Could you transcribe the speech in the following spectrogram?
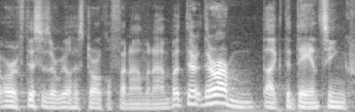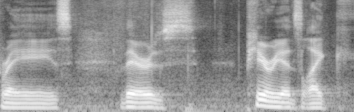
or if this is a real historical phenomenon. But there, there are like the dancing craze. There's periods like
